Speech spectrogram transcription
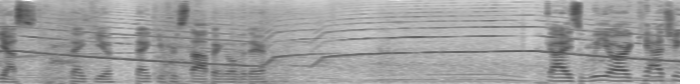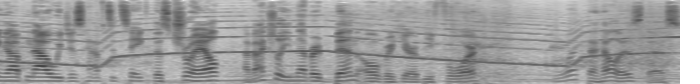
Yes, thank you. Thank you for stopping over there. Guys, we are catching up now. We just have to take this trail. I've actually never been over here before. What the hell is this?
